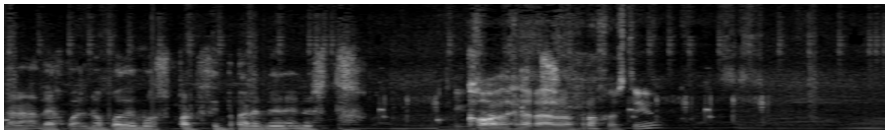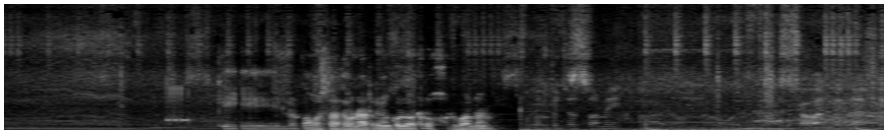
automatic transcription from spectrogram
Nada, da igual, no podemos participar en, en esto. ¿Qué se va a hacer a los rojos, tío? Que lo que vamos a hacer una reunión con los rojos, bueno. escuchas a mí? Acaban de darse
